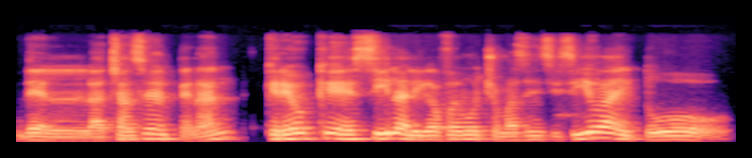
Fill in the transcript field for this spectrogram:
de la chance del penal. Creo que sí, la liga fue mucho más incisiva y tuvo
